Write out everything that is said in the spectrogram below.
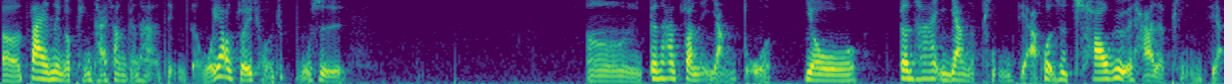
呃在那个平台上跟他的竞争，我要追求的就不是嗯跟他赚的一样多，有跟他一样的评价，或者是超越他的评价，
